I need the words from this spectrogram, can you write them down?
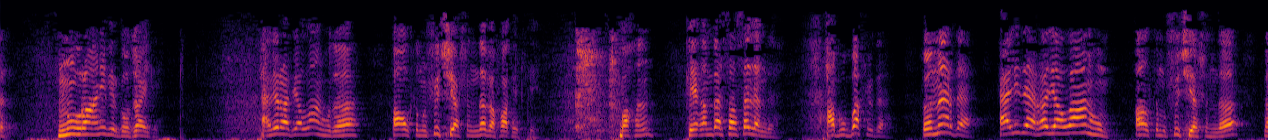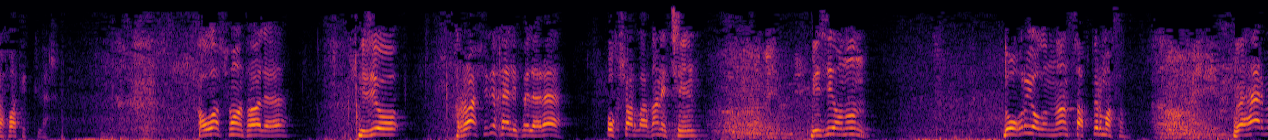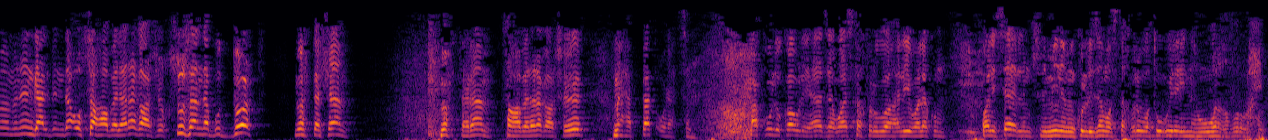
nurani bir qoca idi. Əli radiyallahu anhu da 63 yaşında vəfat etdi. Baxın, Peyğəmbər s.ə.v də, Abu Bakr da, Ömər də, Əli də radiyallahu anhum 63 yaşında vəfat etdilər. Allah subhanətə alə bizi o raşidi xəlifələrə oxşarlardan etsin. Bizi onun doğru yolundan saptırmasın. Və hər müminin qəlbində o sahabələrə qarşı, xüsusən də bu dörd möhtəşəm, möhtərəm sahabələrə qarşı məhəbbət oyatsın. أقول قولي هذا وأستغفر الله لي ولكم ولسائر المسلمين من كل ذنب واستغفروه وأتوب إليه إنه هو الغفور الرحيم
